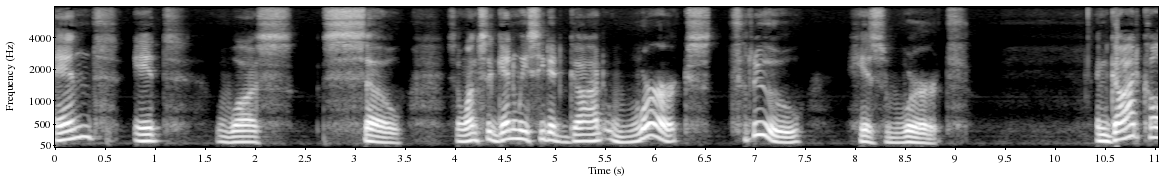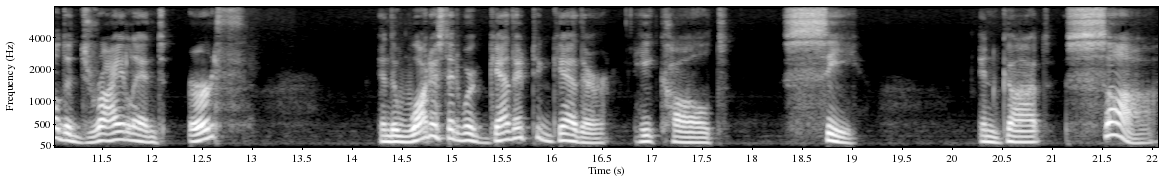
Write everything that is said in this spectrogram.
And it was so. So once again, we see that God works through his word. And God called the dry land earth, and the waters that were gathered together he called sea. And God saw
